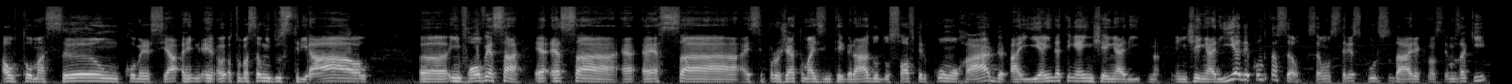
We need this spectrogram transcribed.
automação comercial, automação industrial, Uh, envolve essa, essa, essa, esse projeto mais integrado do software com o hardware, aí ainda tem a engenharia, engenharia de computação, que são os três cursos da área que nós temos aqui,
